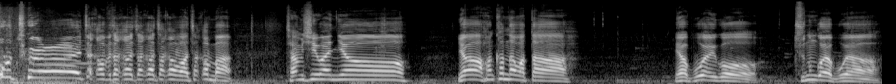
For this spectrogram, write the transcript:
그렇지. 잠깐만 잠깐 잠깐 잠깐만 잠깐만. 잠시만요. 야 한 칸 남았다. 야 뭐야 이거 주는 거야 뭐야?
